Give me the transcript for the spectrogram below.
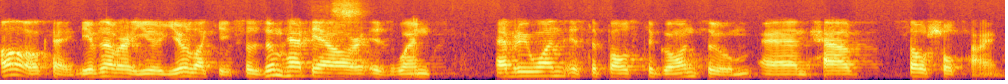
Oh, okay. You've never you you're lucky. So Zoom happy hour is when everyone is supposed to go on Zoom and have social time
